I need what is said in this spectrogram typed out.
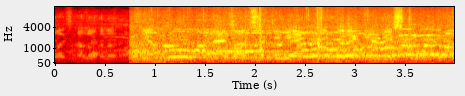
Hello, hello. And I'm also TV actor in the right industry.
